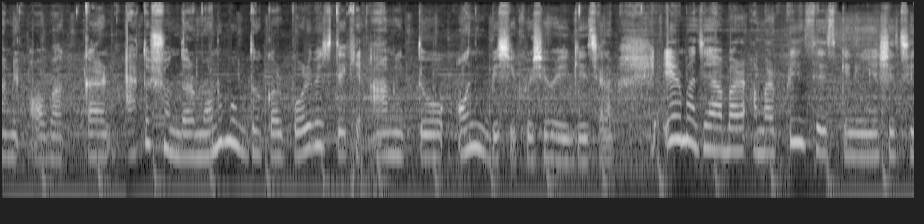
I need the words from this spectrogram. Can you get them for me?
আমি অবাক, কারণ এত সুন্দর, মনোমুগ্ধকর পরিবেশ দেখে আমি তো অনেক বেশি খুশি হয়ে গিয়েছিলাম। এর মাঝে আবার আমার প্রিন্সেসকে নিয়ে এসেছি।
